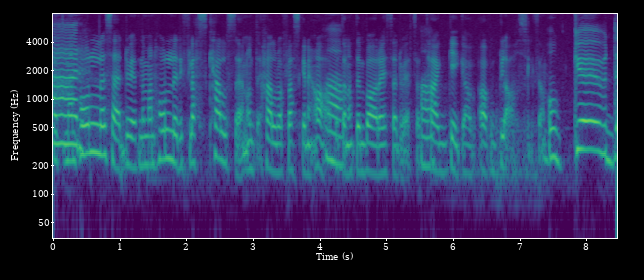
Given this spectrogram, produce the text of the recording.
Så att man håller så här, du vet när man håller i flaskhalsen och halva flaskan är av Ja. utan att den bara är så här, du vet så här, Ja. taggig av, av glas liksom. Åh gud!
